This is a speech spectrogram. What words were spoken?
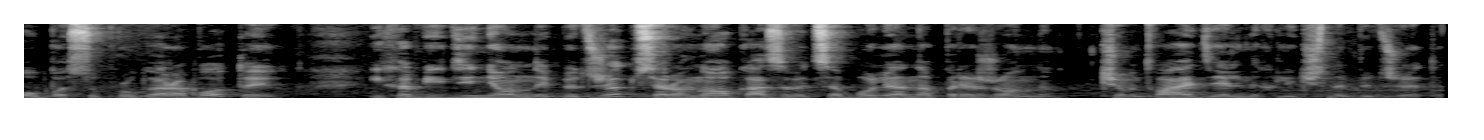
оба супруга работают, их объединенный бюджет все равно оказывается более напряженным, чем два отдельных лично бюджета.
